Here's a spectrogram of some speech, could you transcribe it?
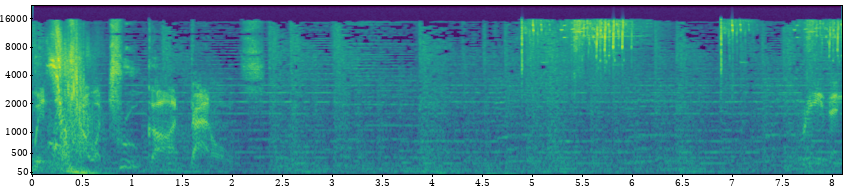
How a true god battles. Raven.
